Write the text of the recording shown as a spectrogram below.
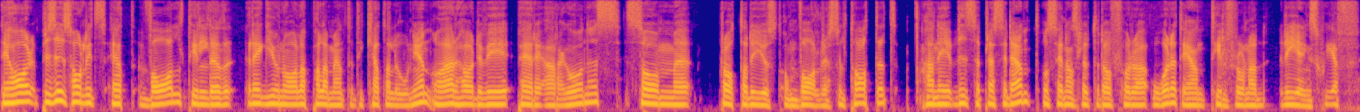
Det har precis hållits ett val till det regionala parlamentet i Katalonien och här hörde vi Pere Aragones som eh, pratade just om valresultatet. Han är vicepresident och sedan slutet av förra året är han tillförordnad regeringschef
